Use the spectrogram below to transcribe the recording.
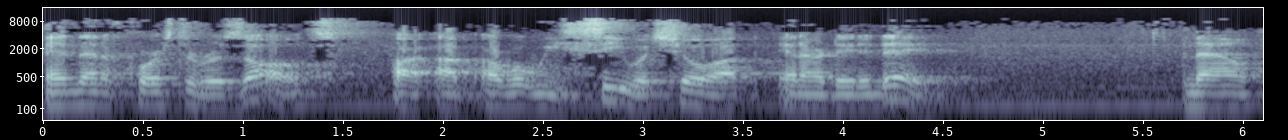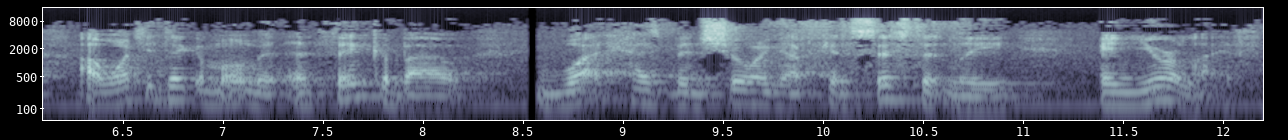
And then, of course, the results are, are what we see, what show up in our day to day. Now, I want you to take a moment and think about what has been showing up consistently in your life.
